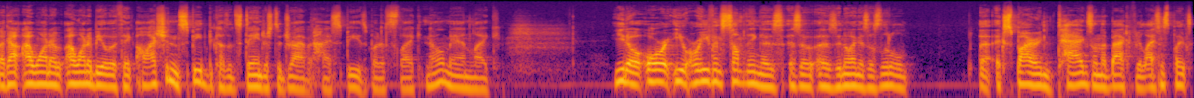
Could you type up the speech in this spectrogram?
Like I want to I want to be able to think, "Oh, I shouldn't speed because it's dangerous to drive at high speeds." But it's like, "No, man, like you know, or or even something as as, as annoying as those little uh, expiring tags on the back of your license plates.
